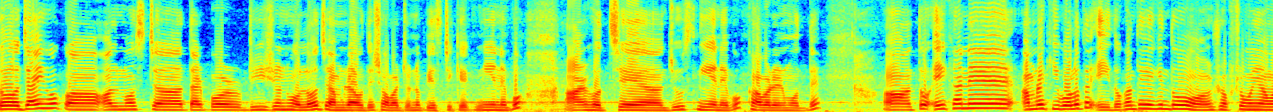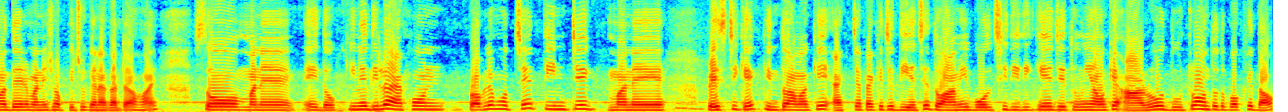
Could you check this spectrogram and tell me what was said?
তো যাই হোক অলমোস্ট তারপর ডিসিশন হলো যে আমরা ওদের সবার জন্য পেস্ট্রি কেক নিয়ে নেব। আর হচ্ছে জুস নিয়ে নেব খাবারের মধ্যে। তো এইখানে আমরা কি বলো তো এই দোকান থেকে কিন্তু সবসময় আমাদের মানে সব কিছু কেনাকাটা হয়। সো মানে এই দো কিনে দিল। এখন প্রবলেম হচ্ছে তিনটে মানে পেস্ট্রি কেক, কিন্তু আমাকে একটা প্যাকেজে দিয়েছে। তো আমি বলছি দিদিকে যে, তুমি আমাকে আরও দুটো অন্তত পক্ষে দাও।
